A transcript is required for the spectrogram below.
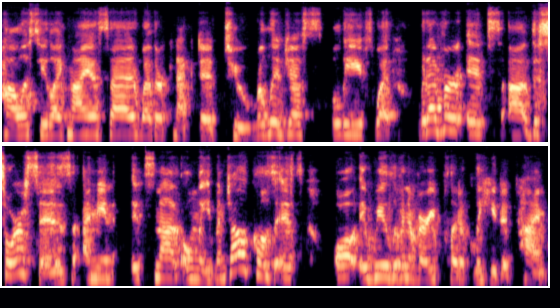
policy, like Maya said, whether connected to religious beliefs, what whatever it's uh, the source is. I mean, it's not only evangelicals; it's all. We live in a very politically heated time.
